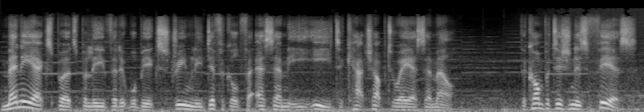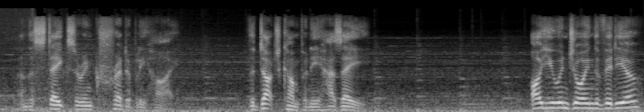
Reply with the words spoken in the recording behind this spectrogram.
Many experts believe that it will be extremely difficult for SMEE to catch up to ASML. The competition is fierce and the stakes are incredibly high. The Dutch company has a... Are you enjoying the video?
